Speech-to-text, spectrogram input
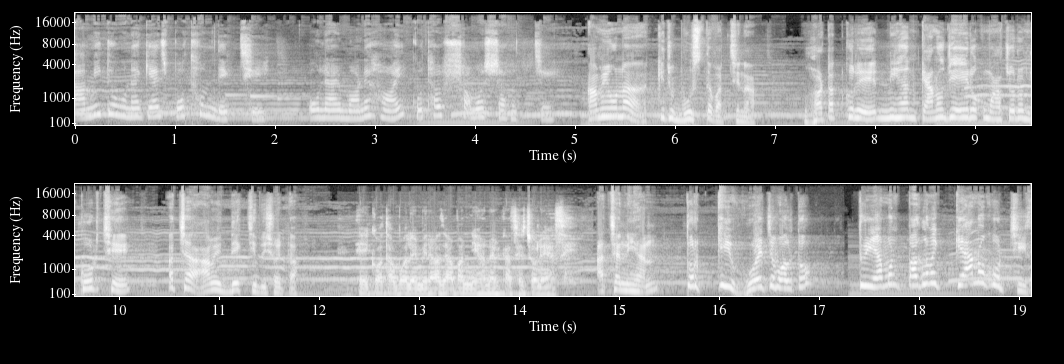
আমি তো ওনাকে আজ প্রথম দেখছি। ওনার মনে হয় কোথাও সমস্যা হচ্ছে। আমি ওনা কিছু বুঝতে পারছি না। হঠাৎ করে নিহান কেন যে এইরকম আচরণ করছে? আচ্ছা আমি দেখছি বিষয়টা। এই কথা বলে মিরাজ আবার নিহানের কাছে চলে আসে। আচ্ছা নিহান তোর কি হয়েছে বলতো? তুই এমন পাগলামি কেন করছিস?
